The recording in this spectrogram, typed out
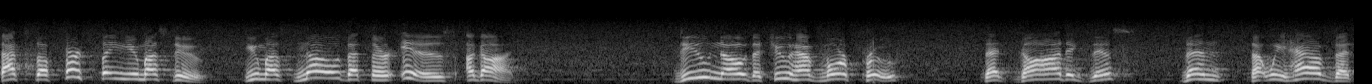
That's the first thing you must do. You must know that there is a God. Do you know that you have more proof that God exists than that we have that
